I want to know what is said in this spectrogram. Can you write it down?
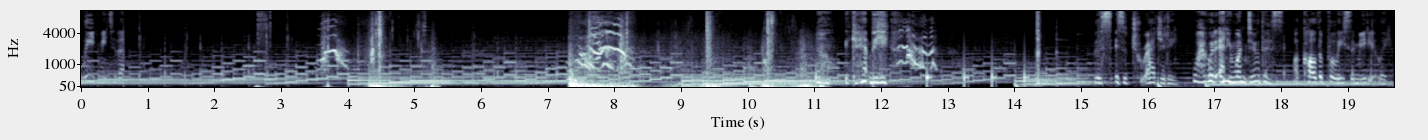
Lead me to them. No, it can't be. This is a tragedy. Why would anyone do this? I'll call the police immediately.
